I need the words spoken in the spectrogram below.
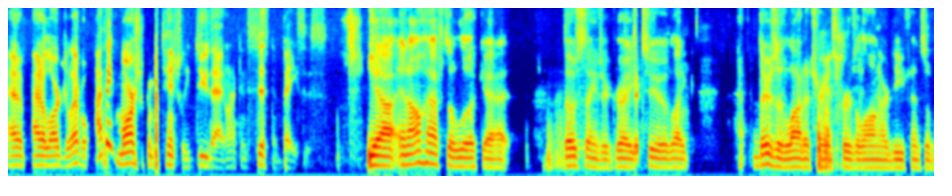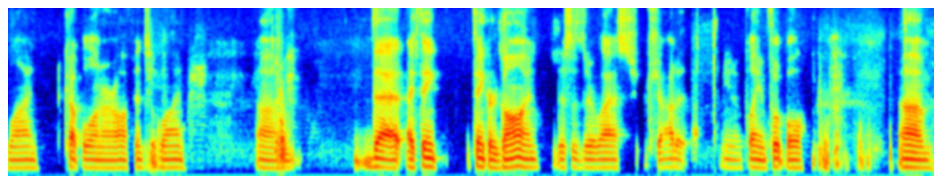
at a, at a larger level. I think Marshall can potentially do that on a consistent basis. Yeah, and I'll have to look at those things are great too. Like there's a lot of transfers along our defensive line, a couple on our offensive line. Um, that I think think are gone. This is their last shot at, you know, playing football. Um,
